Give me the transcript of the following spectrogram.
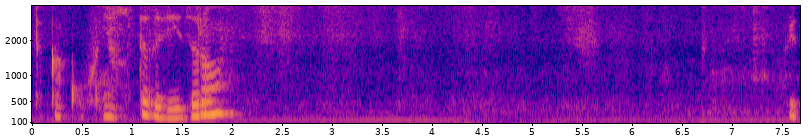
Така кухня з телевізором. Від.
